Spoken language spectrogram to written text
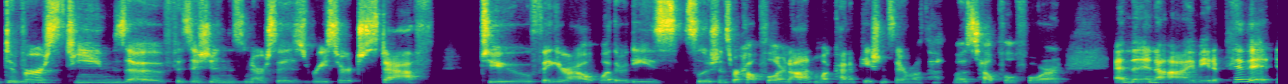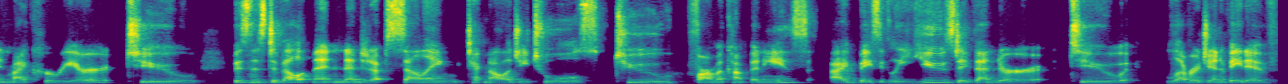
diverse teams of physicians, nurses, research staff to figure out whether these solutions were helpful or not and what kind of patients they're most, most helpful for. And then I made a pivot in my career to business development and ended up selling technology tools to pharma companies. I basically used a vendor to leverage innovative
